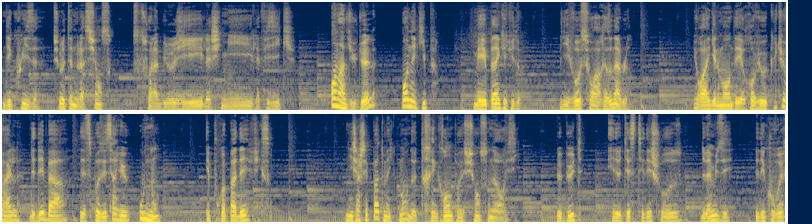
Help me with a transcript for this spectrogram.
des quiz sur le thème de la science, que ce soit la biologie, la chimie, la physique, en individuel ou en équipe. Mais pas d'inquiétude, le niveau sera raisonnable. Il y aura également des reviews culturelles, des débats, des exposés sérieux ou non, et pourquoi pas des fictions. N'y cherchez pas automatiquement de très grandes productions sonores ici. Le but est de tester des choses, de m'amuser, de découvrir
